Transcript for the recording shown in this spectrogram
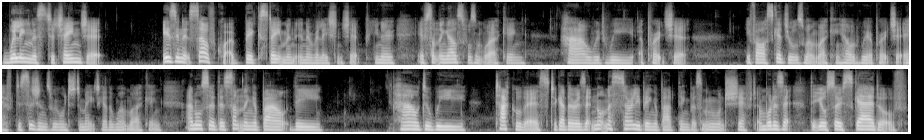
willingness to change it is in itself quite a big statement in a relationship. You know, if something else wasn't working, how would we approach it? If our schedules weren't working, how would we approach it? If decisions we wanted to make together weren't working? And also, there's something about the how do we tackle this together? Is it not necessarily being a bad thing, but something we want to shift? And what is it that you're so scared of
